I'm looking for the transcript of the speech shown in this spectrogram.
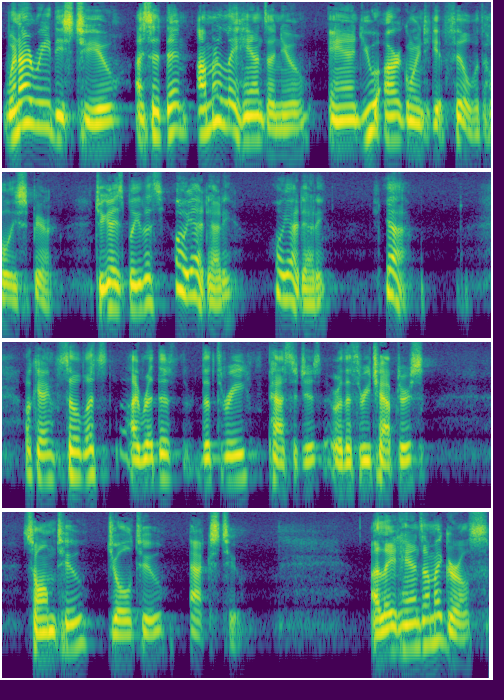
When I read these to you, I said, then I'm going to lay hands on you and you are going to get filled with the Holy Spirit. Do you guys believe this? Oh, yeah, Daddy. Oh, yeah, Daddy. Yeah. Okay, so let's. I read the, the three passages or the three chapters Psalm 2, Joel 2, Acts 2. I laid hands on my girls.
